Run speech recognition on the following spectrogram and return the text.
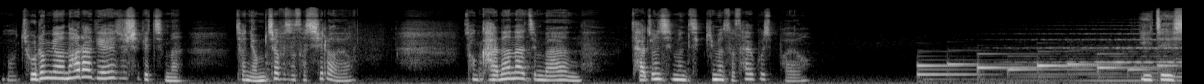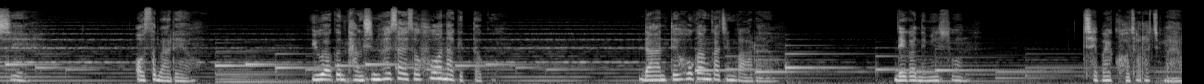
뭐 졸으면 허락해 해주시겠지만 전 염치 없어서 싫어요. 전 가난하지만 자존심은 지키면서 살고 싶어요. 이재희 씨, 어서 말해요. 유학은 당신 회사에서 후원하겠다고. 나한테 호감 가진 거 알아요. 내가 내민 소원 제발 거절하지 마요.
